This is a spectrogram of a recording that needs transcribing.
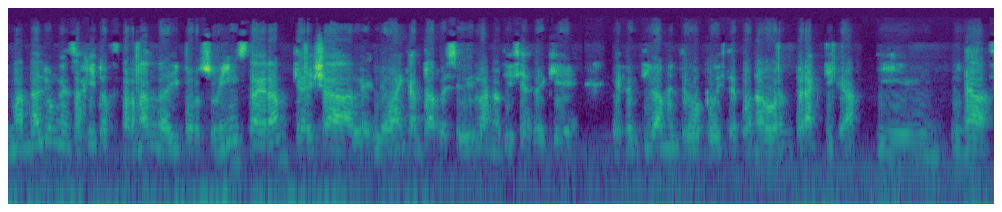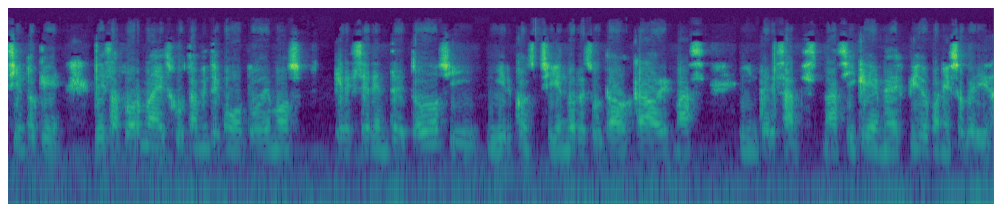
mandarle un mensajito a Fernanda ahí por su Instagram, que a ella le, va a encantar recibir las noticias de que efectivamente vos pudiste ponerlo en práctica y, nada, siento que de esa forma es justamente como podemos crecer entre todos y, ir consiguiendo resultados cada vez más interesantes. Así que me despido con eso, querido.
